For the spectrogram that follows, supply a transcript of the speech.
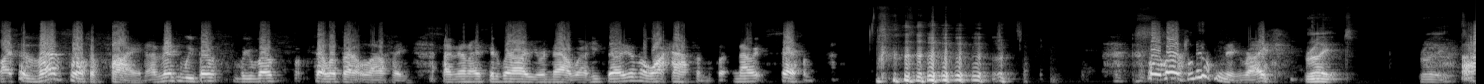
I said, "That's sort of fine." And then we both we both fell about laughing. And then I said, "Where are you now?" Well, he said, "I don't know what happened, but now it's seven. well, that's listening, right? right. Right. Um,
